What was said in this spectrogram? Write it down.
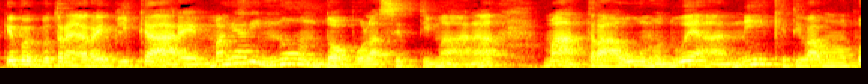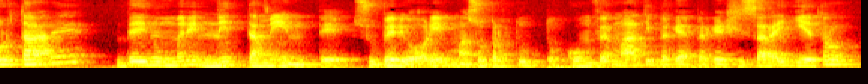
che poi potrai replicare magari non dopo la settimana, ma tra uno o due anni che ti vanno a portare dei numeri nettamente superiori, ma soprattutto confermati perché, perché ci sarai dietro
